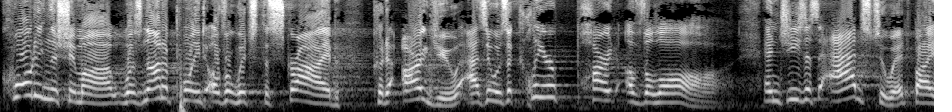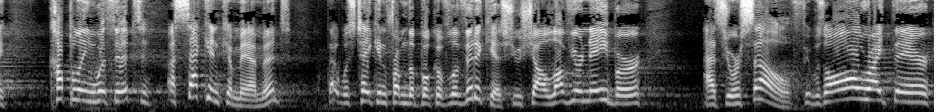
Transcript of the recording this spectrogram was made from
Quoting the Shema was not a point over which the scribe could argue, as it was a clear part of the law. And Jesus adds to it by coupling with it a second commandment that was taken from the book of Leviticus you shall love your neighbor as yourself. It was all right there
